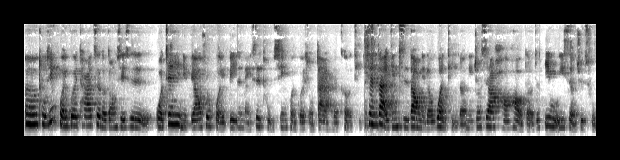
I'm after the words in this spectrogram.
嗯，土星回归它这个东西，是我建议你不要去回避，是每次土星回归所带来的课题。现在已经知道你的问题了，你就是要好好的，就一五一十的去处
